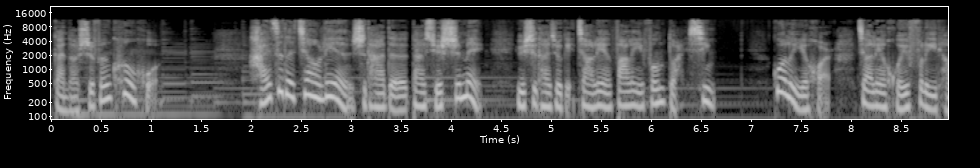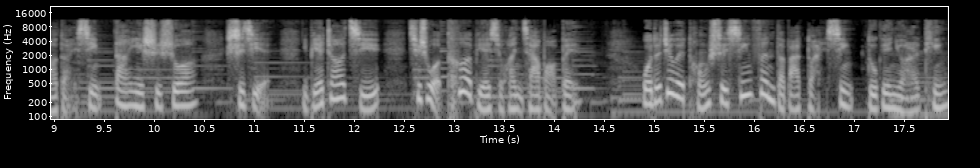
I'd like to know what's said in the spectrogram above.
感到十分困惑。孩子的教练是他的大学师妹，于是他就给教练发了一封短信。过了一会儿，教练回复了一条短信，大意是说：“师姐，你别着急，其实我特别喜欢你家宝贝。”我的这位同事兴奋地把短信读给女儿听。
